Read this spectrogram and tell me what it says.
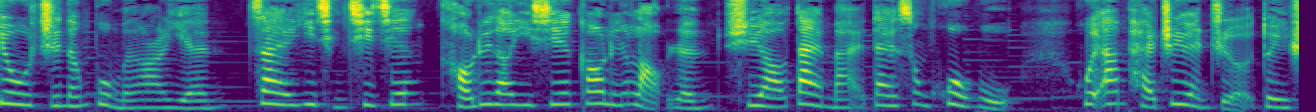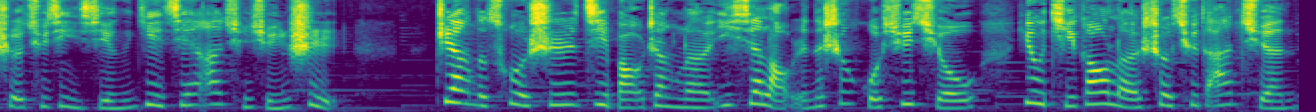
就职能部门而言，在疫情期间，考虑到一些高龄老人需要代买代送货物，会安排志愿者对社区进行夜间安全巡视。这样的措施既保障了一些老人的生活需求，又提高了社区的安全。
